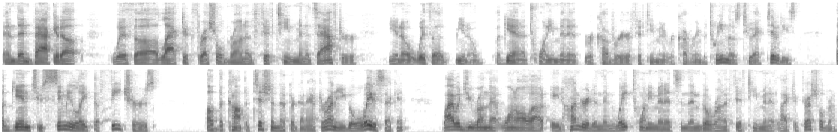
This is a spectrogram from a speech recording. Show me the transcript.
and then back it up with a lactic threshold run of 15 minutes after, you know, with a, you know, again, a 20 minute recovery or 15 minute recovery in between those two activities, again, to simulate the features of the competition that they're going to have to run. And you go, well, wait a second. Why would you run that one all out 800 and then wait 20 minutes and then go run a 15 minute lactic threshold run?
